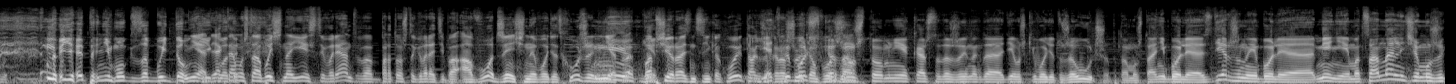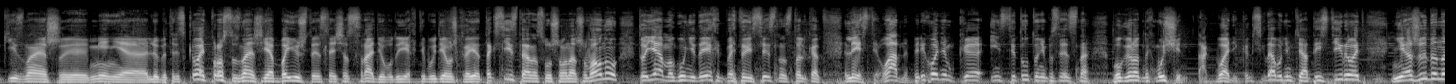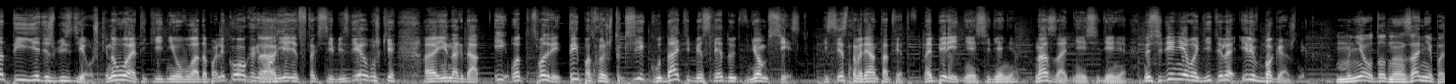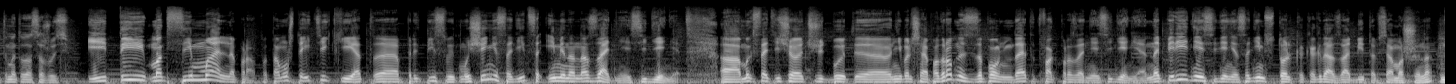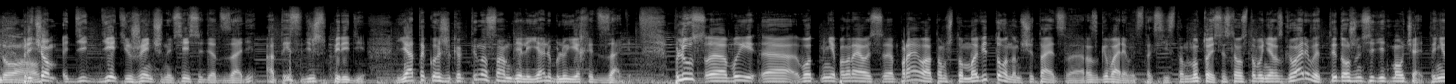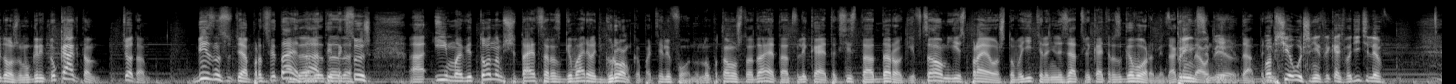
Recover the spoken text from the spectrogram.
Ну, я это не мог забыть долгие нет, я к годы. тому, что обычно есть вариант про то, что говорят, типа, а вот женщины водят хуже. Нет, Нет, вообще разницы никакой, так же Я тебе хорошо и больше комфортно. скажу, что мне кажется, даже иногда девушки водят уже лучше, потому что они более сдержанные, более менее эмоциональны, чем мужики, знаешь, и менее любят рисковать. Просто, знаешь, я боюсь, что если я сейчас с радио буду ехать, и будет девушка, я таксист, и она слушала нашу волну, то я могу не доехать, поэтому, естественно, столько лести. Ладно, переходим к институту непосредственно благородных мужчин. Так, Владик, как всегда, будем тебя тестировать. Неожиданно ты едешь без девушки. Ну, бывают такие дни у Влада Полякова, когда Так. он едет в такси без девушки э, иногда. И вот смотри, ты подходишь к такси, куда тебе следует в нем сесть? Естественно, вариант ответов. На переднее сиденье, на заднее сиденье, на сиденье водителя или в багажник. Мне удобно на заднее, поэтому я туда сажусь. И ты максимально прав, потому что этикет э, предписывает мужчине садиться именно на заднее сиденье. А, мы, кстати, еще чуть-чуть будет э, небольшая подробность, запомним, да, этот факт про заднее сиденье. На переднее сиденье садимся только, когда забита вся машина. Да. Причем де- дети, женщины все сидят сзади, а ты сидишь впереди. Я такой же, как ты, на самом деле, я люблю ехать сзади. Плюс э, вы, э, вот мне понравилось э, правило о том, что мавитоном считается разговаривать с таксистом. Ну, то есть, если он с тобой не разговаривает, ты должен сидеть молчать. Ты не должен ему говорить, ну как там, что там, Бизнес у тебя процветает, да, Да, да, ты да, да. таксуешь. А, и мавитоном считается разговаривать громко по телефону. Ну, потому что, да, это отвлекает таксиста от дороги. В целом есть правило, что водителя нельзя отвлекать разговорами, да, В когда он принципе, едет. Да, в принципе. вообще лучше не отвлекать водителя.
